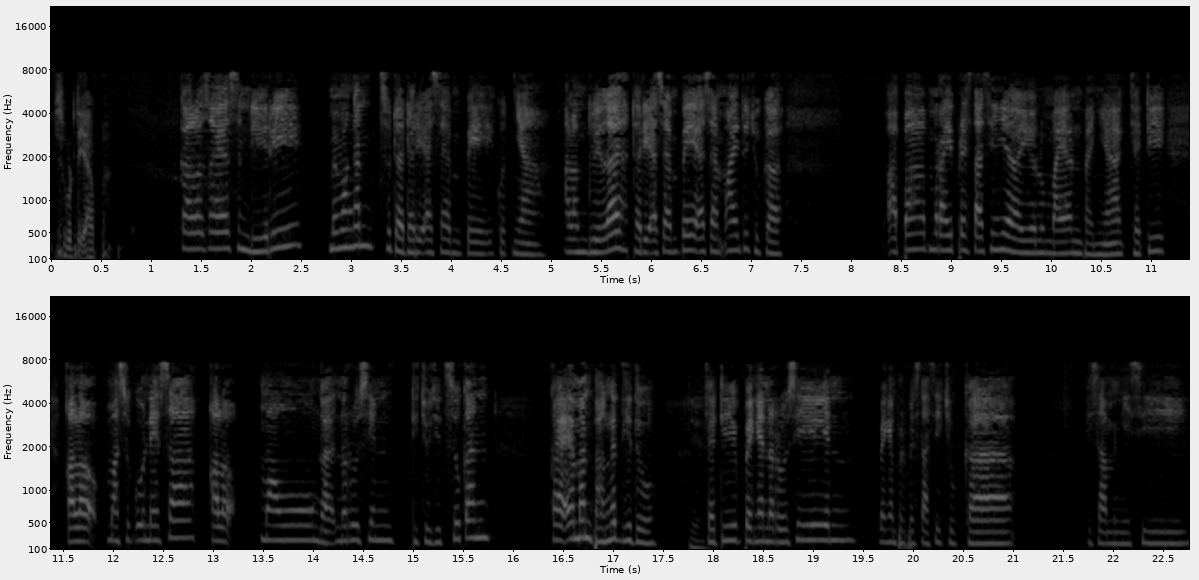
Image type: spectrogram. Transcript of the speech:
seperti apa? Kalau saya sendiri memang kan sudah dari SMP ikutnya. Alhamdulillah dari SMP, SMA itu juga apa meraih prestasinya ya lumayan banyak. Jadi kalau masuk UNESA kalau mau nggak nerusin di jujitsu kan kayak eman banget gitu. Iya. Jadi pengen nerusin, pengen berprestasi juga, bisa mengisi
